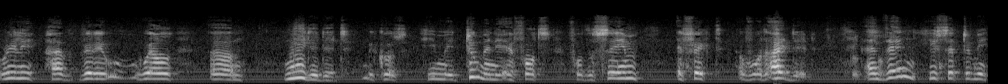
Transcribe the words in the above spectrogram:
really have very well um, needed it because he made too many efforts for the same effect of what I did. And then he said to me,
